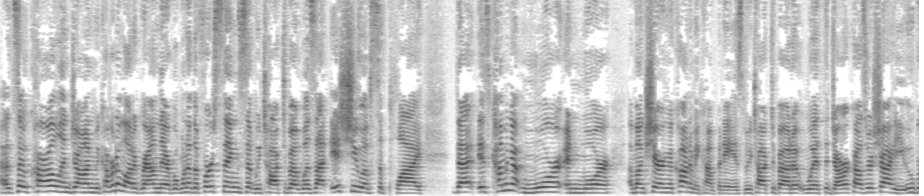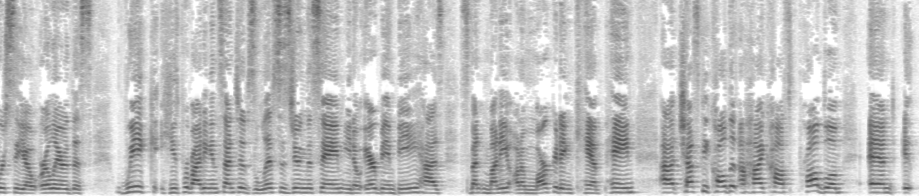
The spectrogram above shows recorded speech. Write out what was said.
And so, Carl and John, we covered a lot of ground there, but one of the first things that we talked about was that issue of supply that is coming up more and more among sharing economy companies. We talked about it with Dara Khosrowshahi, Uber CEO, earlier this week. He's providing incentives. Lyft is doing the same. You know, Airbnb has spent money on a marketing campaign. Uh, Chesky called it a high cost problem, and it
